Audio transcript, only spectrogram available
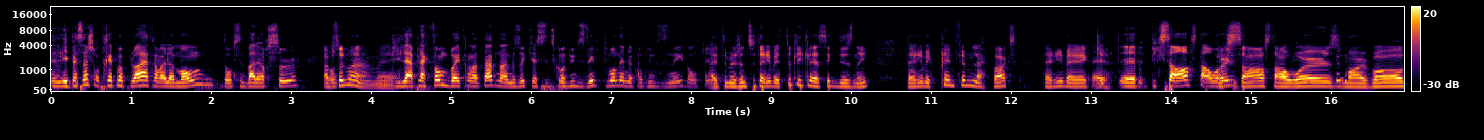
Les personnages sont très populaires à travers le monde, donc c'est une valeur sûre. Absolument, mais. Puis la plateforme va être rentable dans la mesure que c'est du contenu Disney, puis tout le monde aime le contenu Disney, donc... euh, T'imagines-tu, t'arrives avec tous les classiques Disney, t'arrives avec plein de films de la Fox, t'arrives avec euh, euh, Pixar, Star Wars, Pixar, Star Wars, Marvel,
